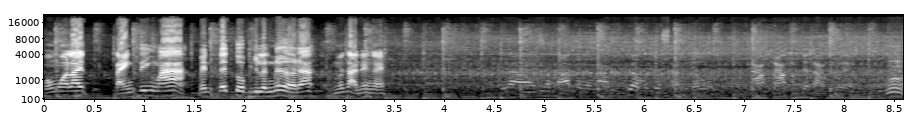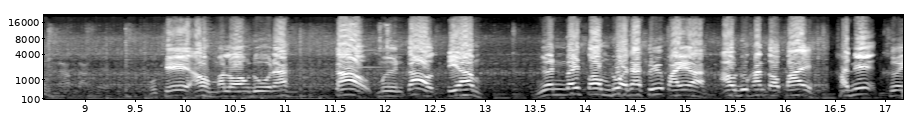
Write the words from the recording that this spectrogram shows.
ผมว่าอะไร แต่งซิ่งมาเป็นเป็นตัวพิลันเนอร์นะ มันสั่นยังไง เวลาสตาร์ทไปนานๆเครื่องมันจะสั่นแล้วน้ำน้ำมันจะดังเลยอืม น้ำดังเลยโอเค เอามาลองดูนะ 9 9 0 0 0เตรียม เงินไว้ซ่อมด้วยถ้าซื้อไปอะ เอาดูคันต่อไป คันนี้เคย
